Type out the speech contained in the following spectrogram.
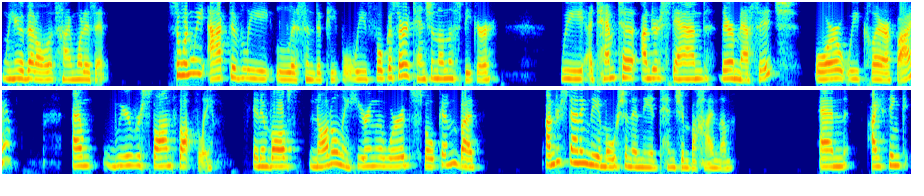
we hear that all the time. What is it? So, when we actively listen to people, we focus our attention on the speaker, we attempt to understand their message, or we clarify, and we respond thoughtfully. It involves not only hearing the words spoken, but understanding the emotion and the intention behind them. And I think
